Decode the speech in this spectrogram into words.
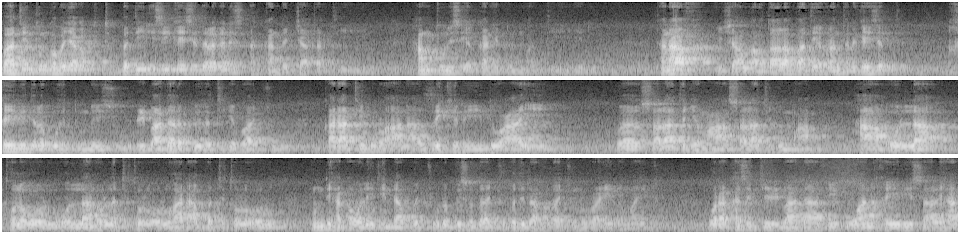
باتين تون كبجا قبت بدين إسي كيسة دلغنس أكان دجاتاتي. هم تون إسي أكان هدوماتي يدو تناف إن شاء الله تعالى باتي أفران تنا كيسة خيري دلبو هدوميسو عبادة ربي رتي جباچو قراتي قرآن ذكري دعائي وصلاة جماعة صلاة جمعة ها أولا oolu haa dhaabbatti tola oolu hundi haqa waliitiin dhaabbachuu rabbi sodaachuu badirraa fagaachuu nurraa eegamaa jechuudha warra akkasitti ibaadaa fi waan khayrii saalihaa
